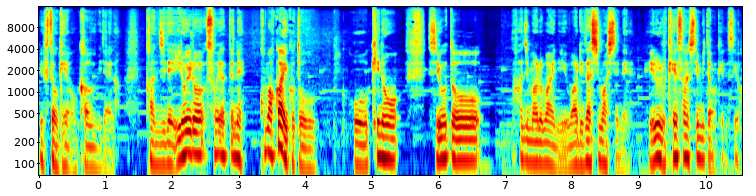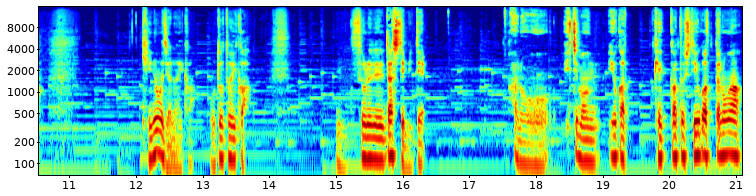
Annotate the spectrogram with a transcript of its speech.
リフト券を買うみたいな感じで、いろいろそうやってね、細かいことを昨日仕事始まる前に割り出しましてね、いろいろ計算してみたわけですよ。昨日じゃないか。一昨日か。うん、それで出してみて、あのー一番良かった、結果として良かったのが、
